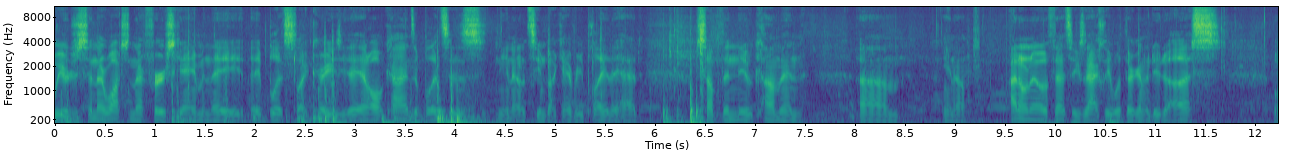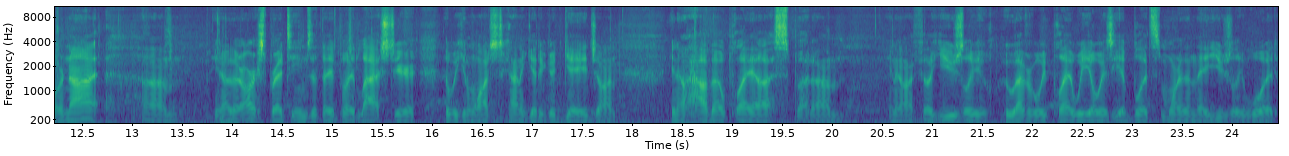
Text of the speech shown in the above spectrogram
We were just sitting there watching their first game, and they they blitzed like crazy. They had all kinds of blitzes. You know, it seemed like every play they had something new coming. Um, you know, I don't know if that's exactly what they're going to do to us or not. Um, you know, there are spread teams that they played last year that we can watch to kind of get a good gauge on, you know, how they'll play us. But um, you know, I feel like usually whoever we play, we always get blitzed more than they usually would,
